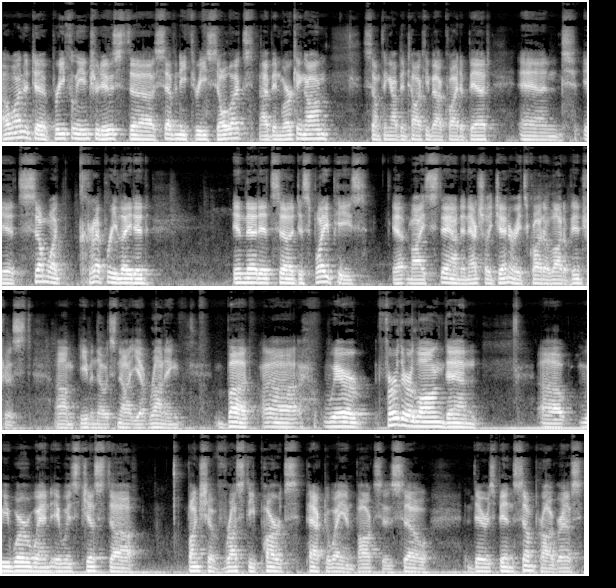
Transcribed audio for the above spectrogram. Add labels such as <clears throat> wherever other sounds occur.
I wanted to briefly introduce the 73 Solex I've been working on, something I've been talking about quite a bit, and it's somewhat crepe related in that it's a display piece at my stand and actually generates quite a lot of interest, um, even though it's not yet running. But uh, we're further along than uh, we were when it was just a bunch of rusty parts packed away in boxes. So there's been some progress.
